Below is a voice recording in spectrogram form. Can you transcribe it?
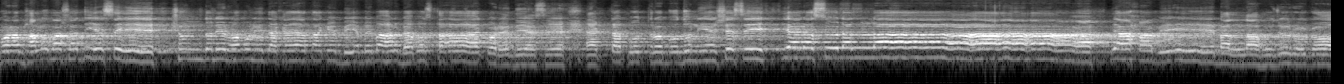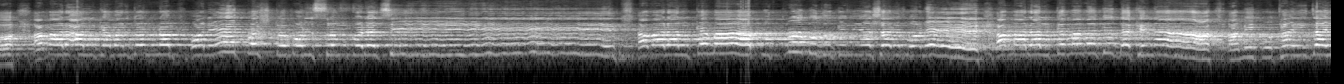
ভরা ভালোবাসা দিয়েছে। সুন্দরী রমণী দেখায়া তাকে বিয়ে বিবাহের ব্যবস্থা করে দিয়েছে। একটা পুত্র বধূ নিয়ে এসেছি। ইয়া রাসূলুল্লাহ, ইয়া হাবিবাল্লাহ হুজুর গো। আমার আমার আলকামা বধূকে নিয়ে আসার পরে আমার আলকামা আমাকে দেখে না, আমি কোথায় যাই,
